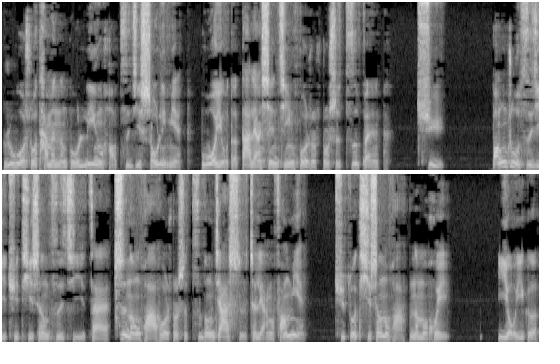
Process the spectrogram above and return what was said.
如果说他们能够利用好自己手里面握有的大量现金或者说是资本，去。帮助自己去提升自己在智能化或者说是自动驾驶这两个方面去做提升的话，那么会有一个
